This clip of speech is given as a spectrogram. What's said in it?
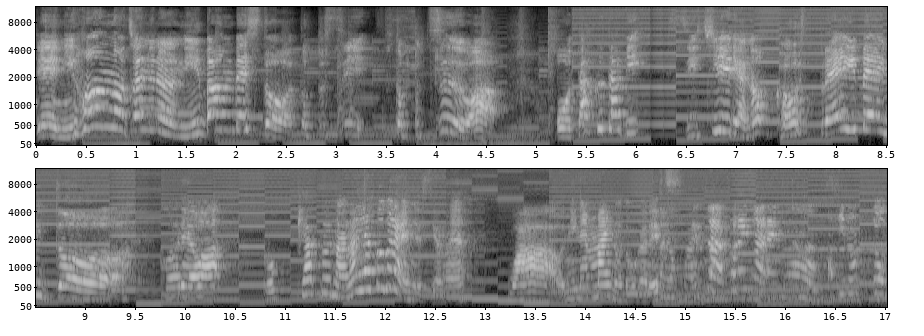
で日本のチャンネルの2番ベストトップ3トップ2はオタク旅シチリアのコスプレイベント。これは600700ぐらいですよね。わー2年前の動画です。じゃあこれがねもう木の人と。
